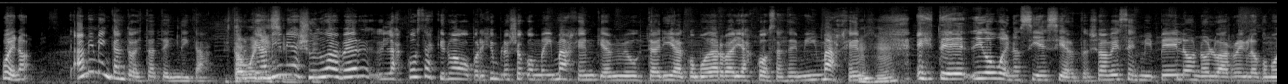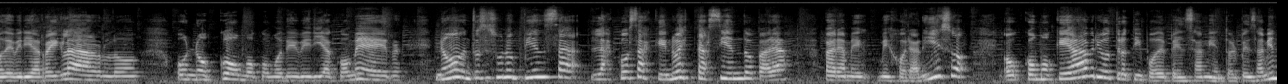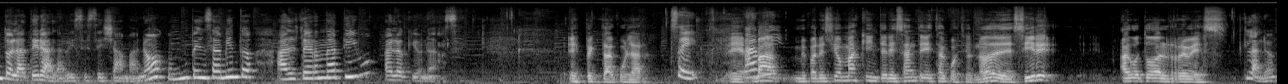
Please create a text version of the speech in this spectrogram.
Bueno, a mí me encantó esta técnica. Está porque a mí me ayudó sí. a ver las cosas que no hago. Por ejemplo, yo con mi imagen, que a mí me gustaría acomodar varias cosas de mi imagen, este, digo, bueno, sí es cierto. Yo a veces mi pelo no lo arreglo como debería arreglarlo, o no como como debería comer, ¿no? Entonces uno piensa las cosas que no está haciendo para para me- mejorar. Y eso o como que abre otro tipo de pensamiento, el pensamiento lateral a veces se llama, ¿no? Como un pensamiento alternativo a lo que uno hace. Espectacular. Sí. Eh, va, mí- me pareció más que interesante esta cuestión, ¿no? De decir, hago todo al revés. Claro.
